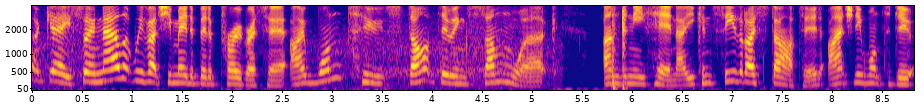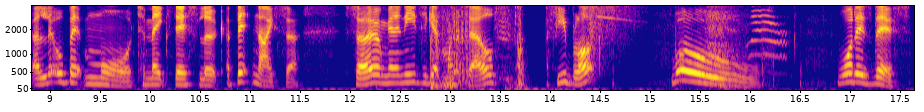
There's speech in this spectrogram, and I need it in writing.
Okay, so now that we've actually made a bit of progress here, I want to start doing some work underneath here. Now, you can see that I started. I actually want to do a little bit more to make this look a bit nicer. So, I'm going to need to get myself a few blocks. Whoa! What is this?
